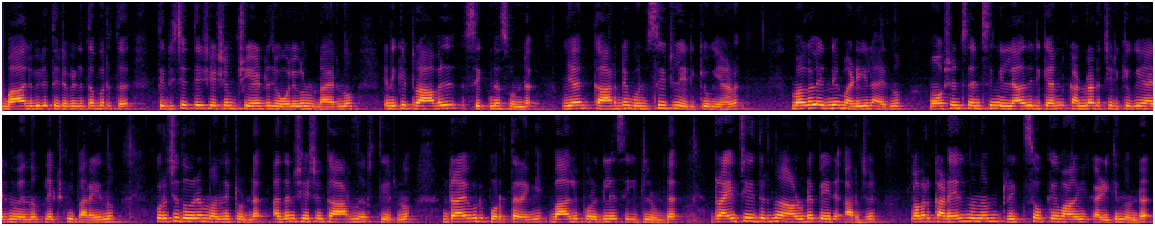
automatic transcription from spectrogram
ബാലുവിന് തിരുവനന്തപുരത്ത് തിരിച്ചെത്തിയ ശേഷം ചെയ്യേണ്ട ജോലികളുണ്ടായിരുന്നു. എനിക്ക് ട്രാവൽ സിക്നസ് ഉണ്ട്. ഞാൻ കാറിന്റെ മുൻസീറ്റിൽ ഇരിക്കുകയാണ്. മകൾ എന്റെ മടിയിലായിരുന്നു. മോഷൻ സെൻസിംഗ് ഇല്ലാതിരിക്കാൻ കണ്ണടച്ചിരിക്കുകയായിരുന്നുവെന്നും ലക്ഷ്മി പറയുന്നു. കുറച്ചു ദൂരം വന്നിട്ടുണ്ട്. അതിനുശേഷം കാർ നിർത്തിയിരുന്നു. ഡ്രൈവർ പുറത്തിറങ്ങി ബാലു പുറകിലെ സീറ്റിലുണ്ട്. ഡ്രൈവ് ചെയ്തിരുന്ന ആളുടെ പേര് അർജുൻ. അവർ കടയിൽ നിന്നും ഡ്രിങ്ക്സ് ഒക്കെ വാങ്ങി കഴിക്കുന്നുണ്ട്.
